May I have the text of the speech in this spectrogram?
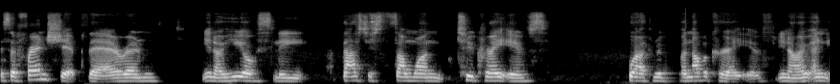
it's a friendship there, and you know, he obviously that's just someone, two creatives working with another creative, you know, and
